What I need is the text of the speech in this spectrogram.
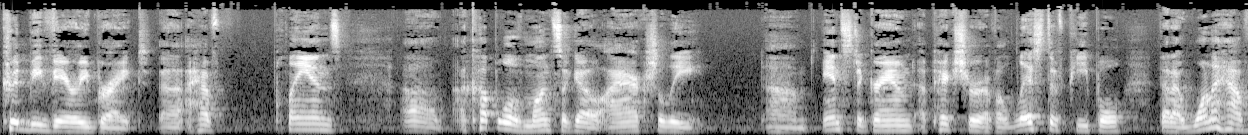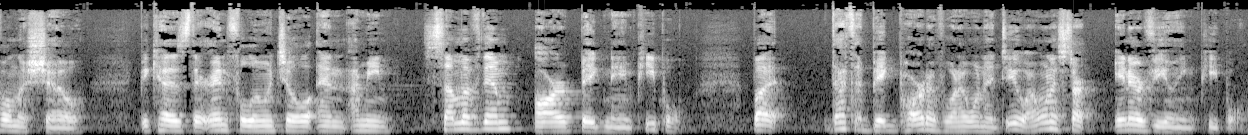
could be very bright. Uh, I have plans. Uh, a couple of months ago, I actually um, Instagrammed a picture of a list of people that I want to have on the show because they're influential, and I mean, some of them are big name people, but that's a big part of what I want to do. I want to start interviewing people.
